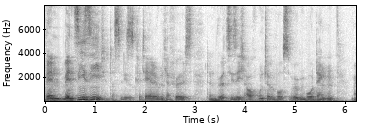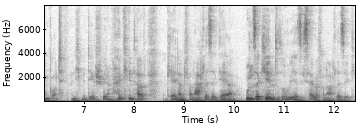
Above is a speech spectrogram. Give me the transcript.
wenn, wenn sie sieht, dass du dieses Kriterium nicht erfüllst, dann wird sie sich auch unterbewusst irgendwo denken, mein Gott, wenn ich mit dem später mal ein Kind habe, okay, dann vernachlässigt er unser Kind, so wie er sich selber vernachlässigt.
